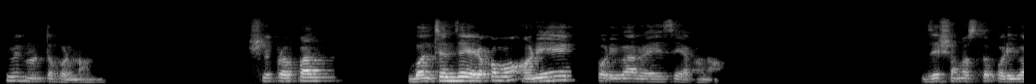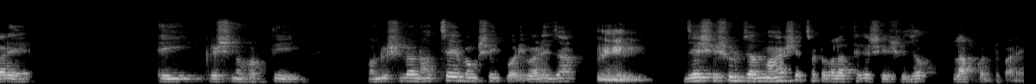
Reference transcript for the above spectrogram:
খুবই গুরুত্বপূর্ণ। শ্রী প্রপাত বলছেন যে এরকমও অনেক পরিবার রয়েছে এখনও। যে সমস্ত পরিবারে এই কৃষ্ণ ভক্তি অনুশীলন হচ্ছে এবং সেই পরিবারে যা যে শিশুর জন্ম হয়, সে ছোটবেলা থেকে সেই সুযোগ লাভ করতে পারে।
